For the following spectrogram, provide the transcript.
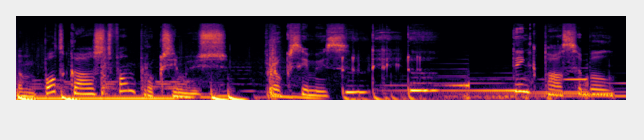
een podcast van Proximus. Proximus. Think possible.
